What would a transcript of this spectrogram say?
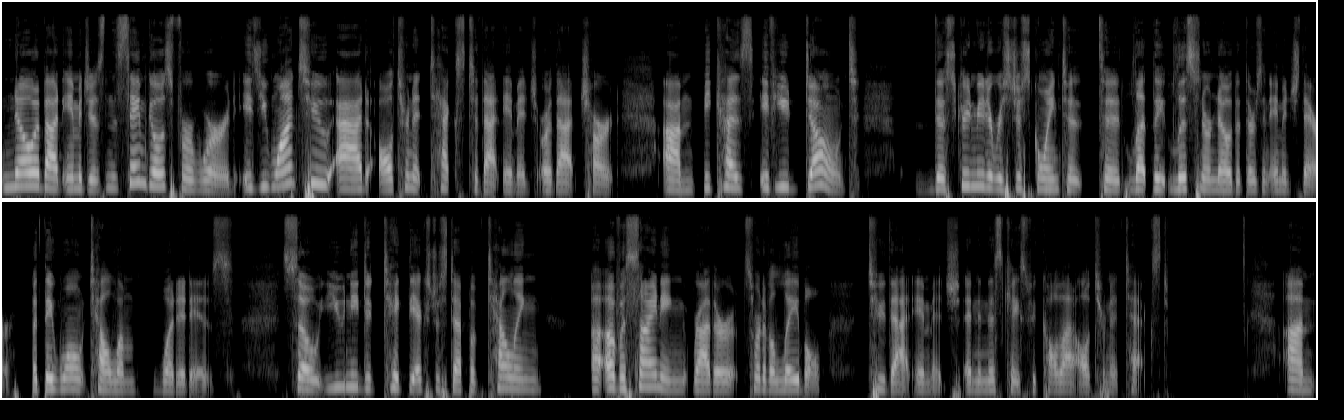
know about images, and the same goes for Word, is you want to add alternate text to that image or that chart. Um, because if you don't, the screen reader is just going to, to let the listener know that there's an image there, but they won't tell them what it is. So you need to take the extra step of telling, uh, of assigning rather, sort of a label to that image. And in this case, we call that alternate text. Um,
